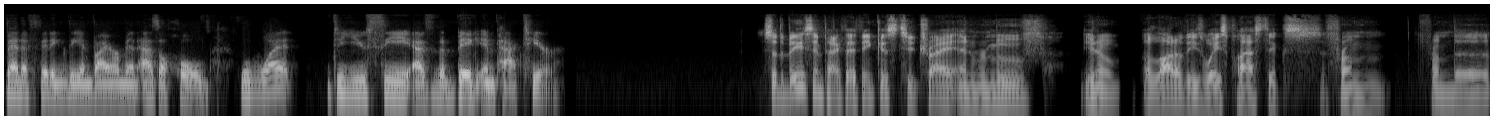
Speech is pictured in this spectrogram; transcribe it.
benefiting the environment as a whole? What do you see as the big impact here? So the biggest impact I think is to try and remove, you know, a lot of these waste plastics from from the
